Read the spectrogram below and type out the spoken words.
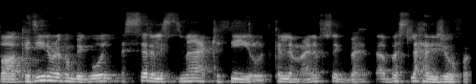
فكثير منكم بيقول السر الاستماع كثير وتكلم مع نفسك بس لا حد يشوفك.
